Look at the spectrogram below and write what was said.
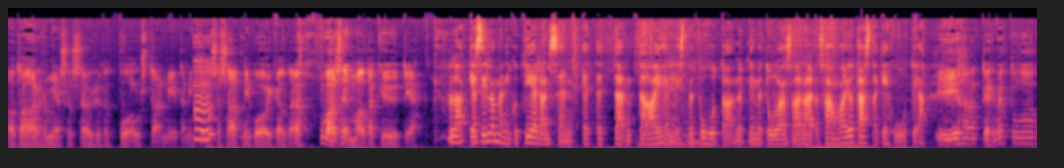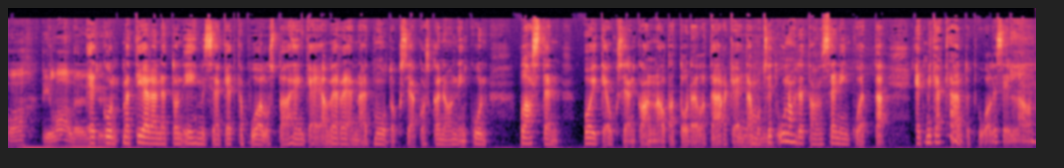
ota armias, jos sä yrität puolustaa niitä, niin kyllä sä saat niinku oikealta ja vasemmalta kyytiä. Kyllä, ja sillä mä niinku tiedän sen, että, että tämä aihe, mistä me puhutaan nyt, niin me tullaan saada, saamaan jo tästäkin huutia. Ihan tervetuloa vaan, tilaa löytyy. Et kun mä tiedän, että on ihmisiä, ketkä puolustaa henkeä ja vereen näitä muutoksia, koska ne on niin kuin lasten oikeuksien kannalta todella tärkeitä, mm. mutta sitten unohdetaan se, niin kuin, että, että mikä kääntöpuoli sillä on.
